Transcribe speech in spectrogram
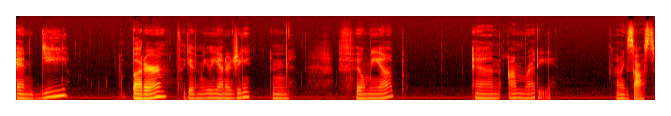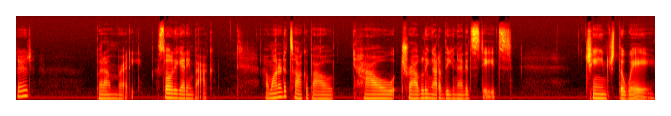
and ghee butter to give me the energy and fill me up and I'm ready. I'm exhausted, but I'm ready. Slowly getting back. I wanted to talk about how traveling out of the United States changed the way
